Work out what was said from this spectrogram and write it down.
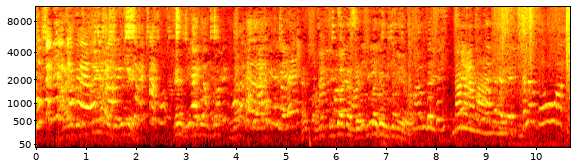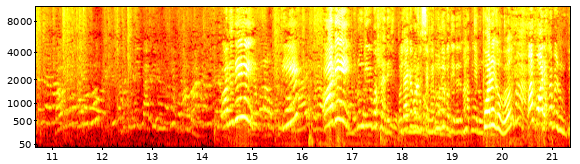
বসায় দে জায়গা করে দিছি আমি রুঙ্গিকে দিয়ে দে ভাত নিয়ে রুঙ্গি পরে খাব? পরে খাবে রুঙ্গি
